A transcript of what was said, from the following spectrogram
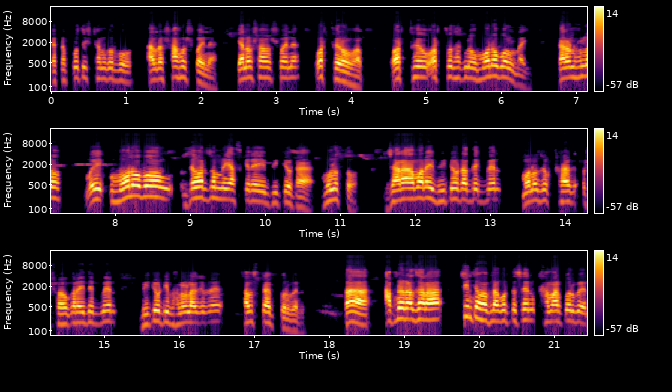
একটা প্রতিষ্ঠান করব, আমরা সাহস পাই না। কেন সাহস পাই না? অর্থের অভাব। অর্থে, অর্থ থাকলেও মনোবল নাই। কারণ হলো ওই মনোবল দেওয়ার জন্যই আজকের এই ভিডিওটা মূলত। যারা আমার এই ভিডিওটা দেখবেন, মনোযোগ সহ- সহকারেই দেখবেন, ভিডিওটি ভালো লাগলে সাবস্ক্রাইব করবেন। তা আপনারা যারা চিন্তা ভাবনা করতেছেন, খামার করবেন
